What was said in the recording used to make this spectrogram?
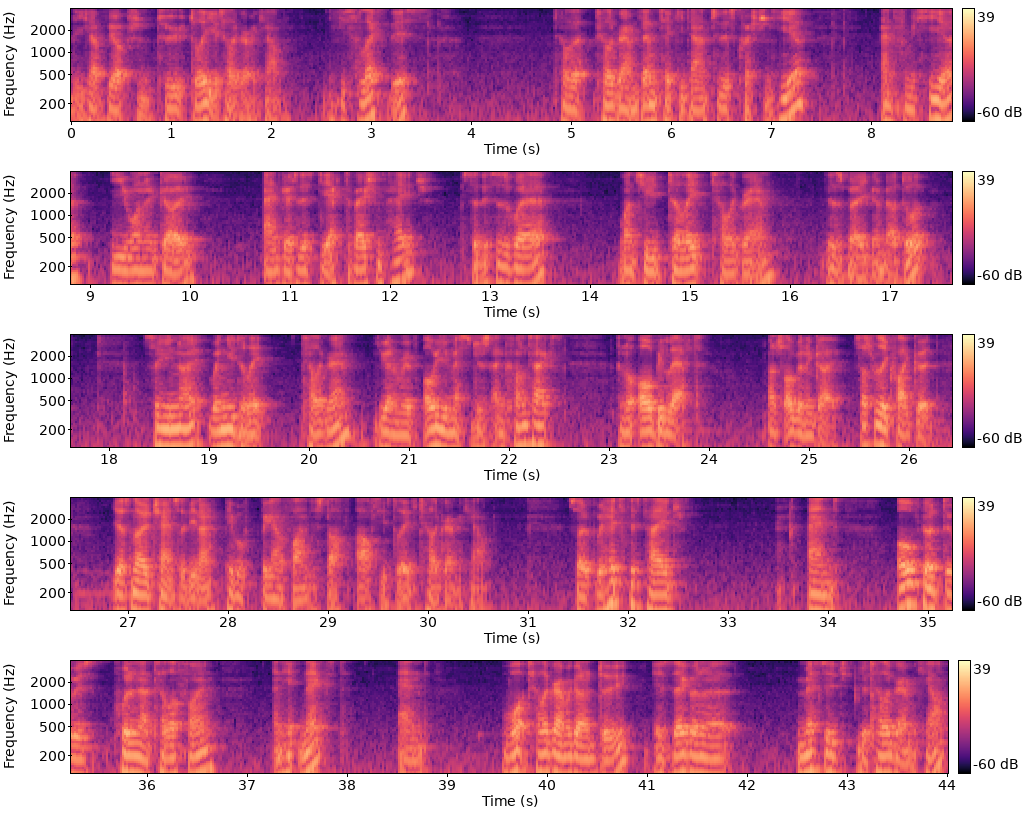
you have the option to delete your Telegram account. If you select this, tele Telegram then take you down to this question here and from here you want to go and go to this deactivation page. So this is where once you delete Telegram, this is where you're going to be able to do it. So you know when you delete Telegram, you're going to remove all your messages and contacts and it'll all be left And it's all going to go. So that's really quite good. There's no chance of you know people being able to find your stuff after you've deleted a Telegram account. So we head to this page, and all we've got to do is put in our telephone and hit next. And what Telegram are going to do is they're going to message your Telegram account,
